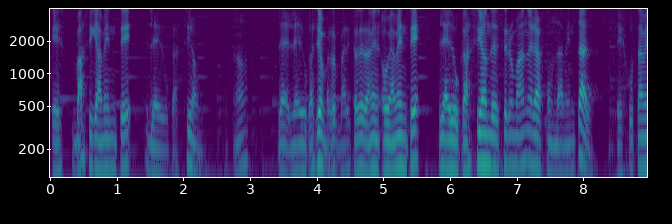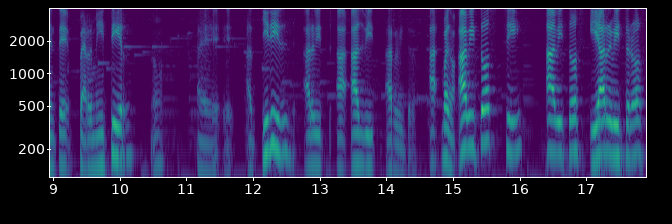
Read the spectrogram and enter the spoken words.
que es básicamente la educación, ¿no? La, la educación, para Aristóteles también, obviamente, la educación del ser humano era fundamental. Es justamente permitir, ¿no? Eh, eh, adquirir árbit- árbitros. Ah, bueno, hábitos, sí, hábitos y árbitros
